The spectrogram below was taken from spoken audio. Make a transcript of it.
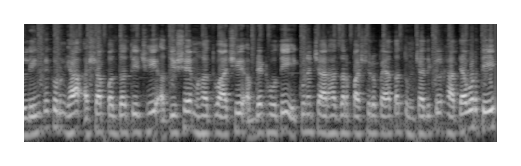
लिंक करून घ्या. अशा पद्धतीची अतिशय महत्वाची अपडेट होते. एकूण चार हजार पाचशे रुपये आता तुमच्या देखील खात्यावरती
